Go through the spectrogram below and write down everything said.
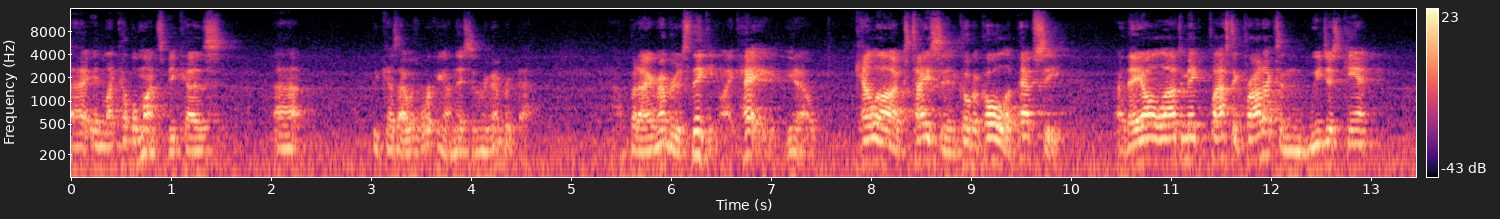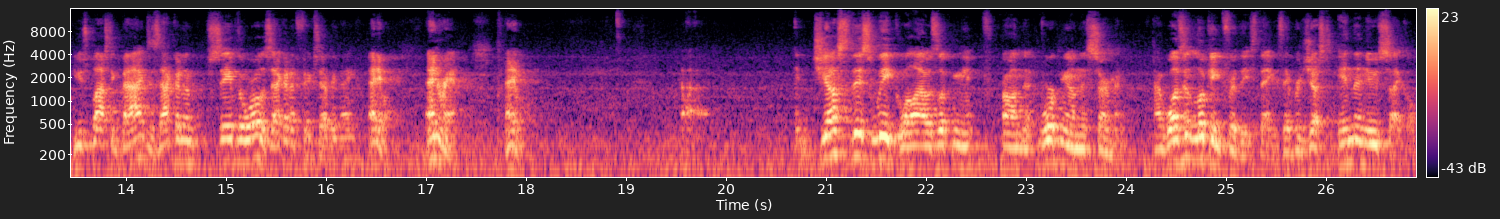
uh, in like a couple months because uh, because I was working on this and remembered that. Uh, but I remember just thinking, like, hey, you know, Kellogg's, Tyson, Coca-Cola, Pepsi, are they all allowed to make plastic products and we just can't use plastic bags? Is that going to save the world? Is that going to fix everything? Anyway, end rant. Anyway. Uh, just this week, while I was looking on the, working on this sermon, I wasn't looking for these things. They were just in the news cycle.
